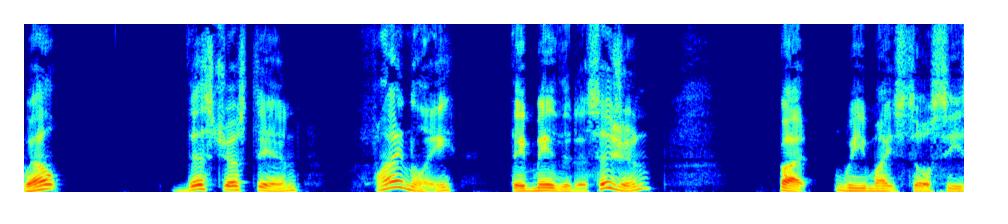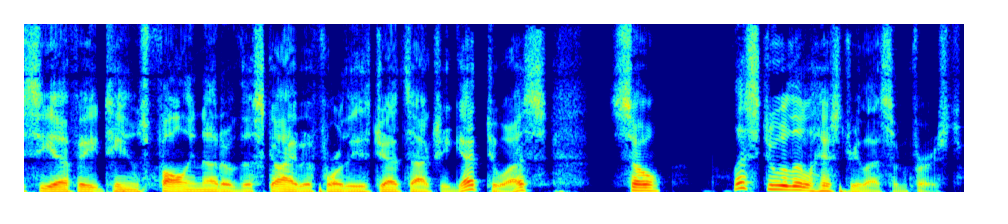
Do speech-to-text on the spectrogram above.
Well, this just in, finally, they've made the decision, but we might still see CF-18s falling out of the sky before these jets actually get to us. So Let's do a little history lesson first.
